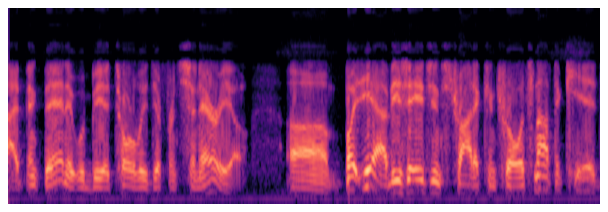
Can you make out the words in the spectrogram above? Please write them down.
I think then it would be a totally different scenario. Um, but yeah, these agents try to control. It's not the kids.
